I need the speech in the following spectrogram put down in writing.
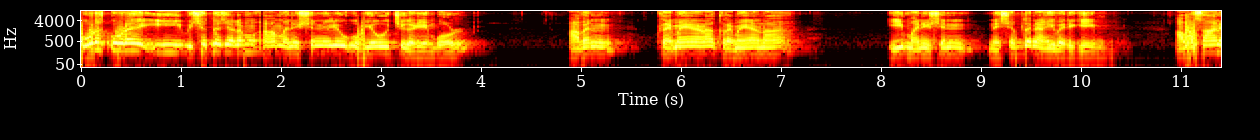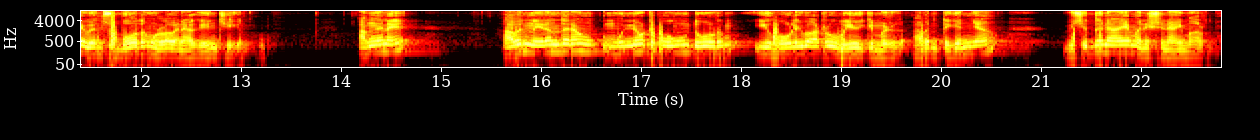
കൂടെ കൂടെ ഈ വിശുദ്ധജലം ആ മനുഷ്യനിൽ ഉപയോഗിച്ച് കഴിയുമ്പോൾ അവൻ ക്രമേണ ക്രമേണ ഈ മനുഷ്യൻ നിശബ്ദനായി വരികയും അവസാനം ഇവൻ സുബോധമുള്ളവനാകുകയും ചെയ്യുന്നു. അങ്ങനെ അവൻ നിരന്തരം മുന്നോട്ട് പോകും തോറും ഈ ഹോളി വാട്ടർ ഉപയോഗിക്കുമ്പോൾ അവൻ തികഞ്ഞ വിശുദ്ധനായ മനുഷ്യനായി മാറുന്നു.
